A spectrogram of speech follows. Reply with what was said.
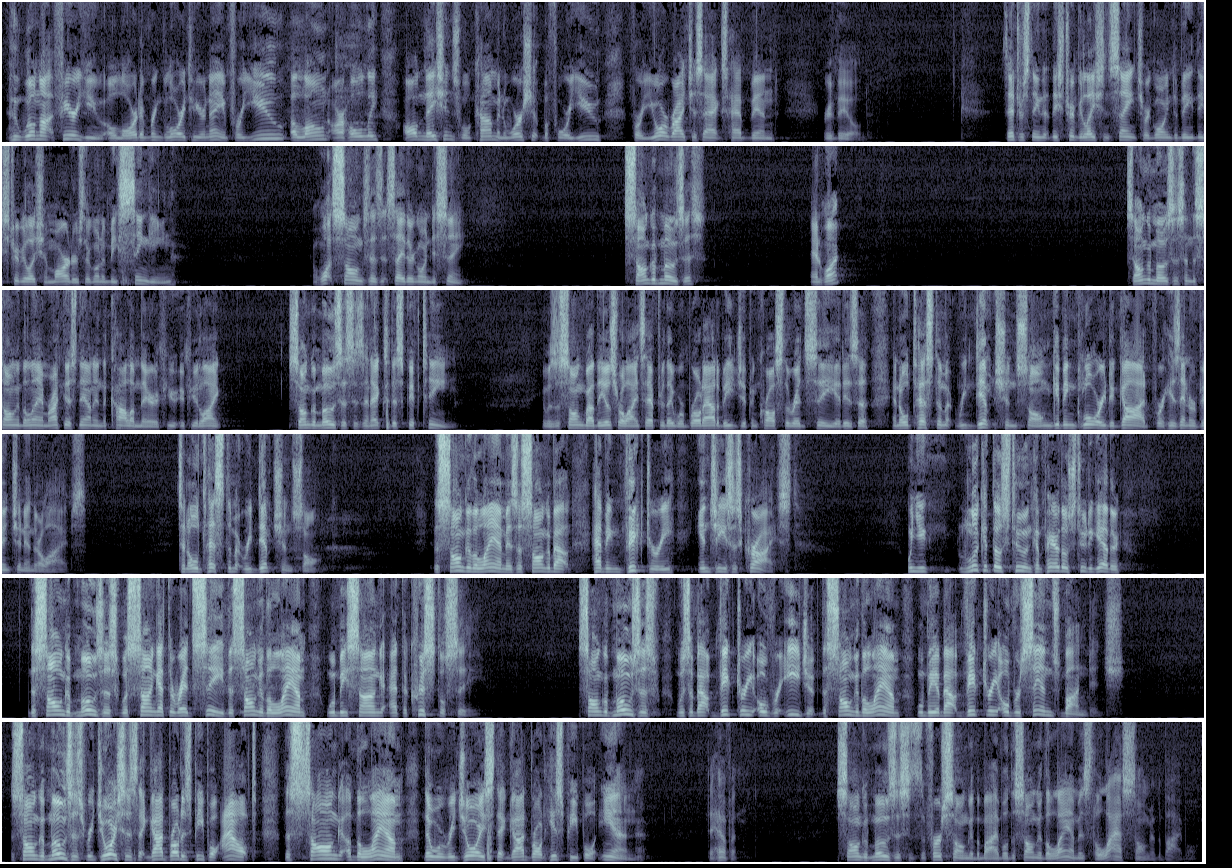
who will not fear you, O Lord, and bring glory to your name. For you alone are holy. All nations will come and worship before you, for your righteous acts have been revealed. It's interesting that these tribulation saints are going to be, these tribulation martyrs, they're going to be singing what songs does it say they're going to sing? Song of Moses and what? Song of Moses and the Song of the Lamb. Write this down in the column there if you, if you like. Song of Moses is in Exodus 15. It was a song by the Israelites after they were brought out of Egypt and crossed the Red Sea. It is a, an Old Testament redemption song giving glory to God for his intervention in their lives. It's an Old Testament redemption song. The Song of the Lamb is a song about having victory in Jesus Christ. When you look at those two and compare those two together, the Song of Moses was sung at the Red Sea. The Song of the Lamb will be sung at the Crystal Sea. The Song of Moses was about victory over Egypt. The Song of the Lamb will be about victory over sin's bondage. The song of Moses rejoices that God brought his people out. The song of the Lamb that will rejoice that God brought his people in to heaven. The song of Moses is the first song of the Bible. The song of the Lamb is the last song of the Bible.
